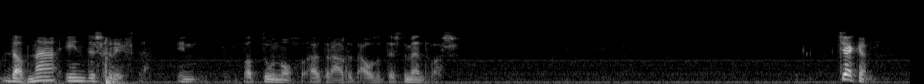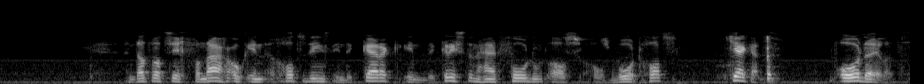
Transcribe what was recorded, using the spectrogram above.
dat na in de schriften. In wat toen nog uiteraard het Oude Testament was. Checken. En dat wat zich vandaag ook in godsdienst, in de kerk, in de christenheid voordoet als, als woord gods, check het. Oordeel het.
